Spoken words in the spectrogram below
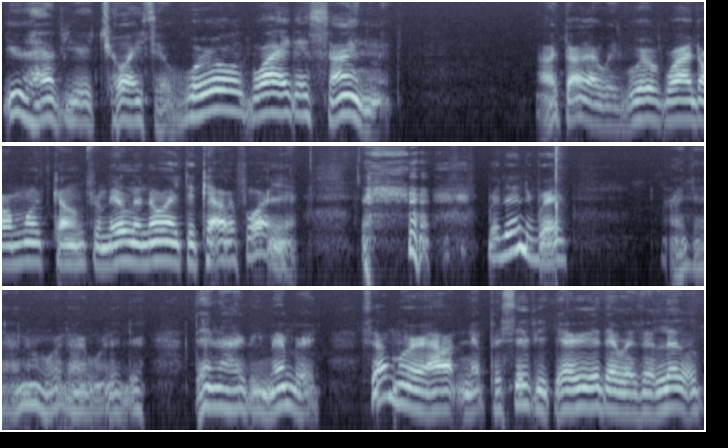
you have your choice of worldwide assignment. I thought I was worldwide almost come from Illinois to California. but anyway, I said, I know what I want to do. Then I remembered somewhere out in the Pacific area there was a little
